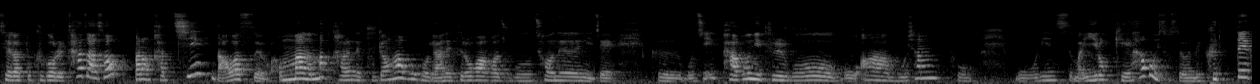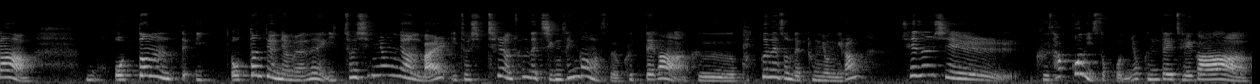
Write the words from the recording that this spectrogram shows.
제가 또 그거를 찾아서 엄마랑 같이 나왔어요. 엄마는 막 다른 데 구경하고 거기 안에 들어가가지고 저는 이제 그 뭐지 바구니 들고 뭐아 뭐 샴푸 뭐 린스 막 이렇게 하고 있었어요. 근데 그때가 어떤 때, 이- 어떤 때였냐면은 2016년 말 2017년 초인데 지금 생각났어요. 그때가 그 박근혜 전 대통령이랑 최순실 그 사건이 있었거든요. 근데 제가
